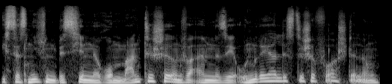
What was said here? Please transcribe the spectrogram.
Ist das nicht ein bisschen eine romantische und vor allem eine sehr unrealistische Vorstellung?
